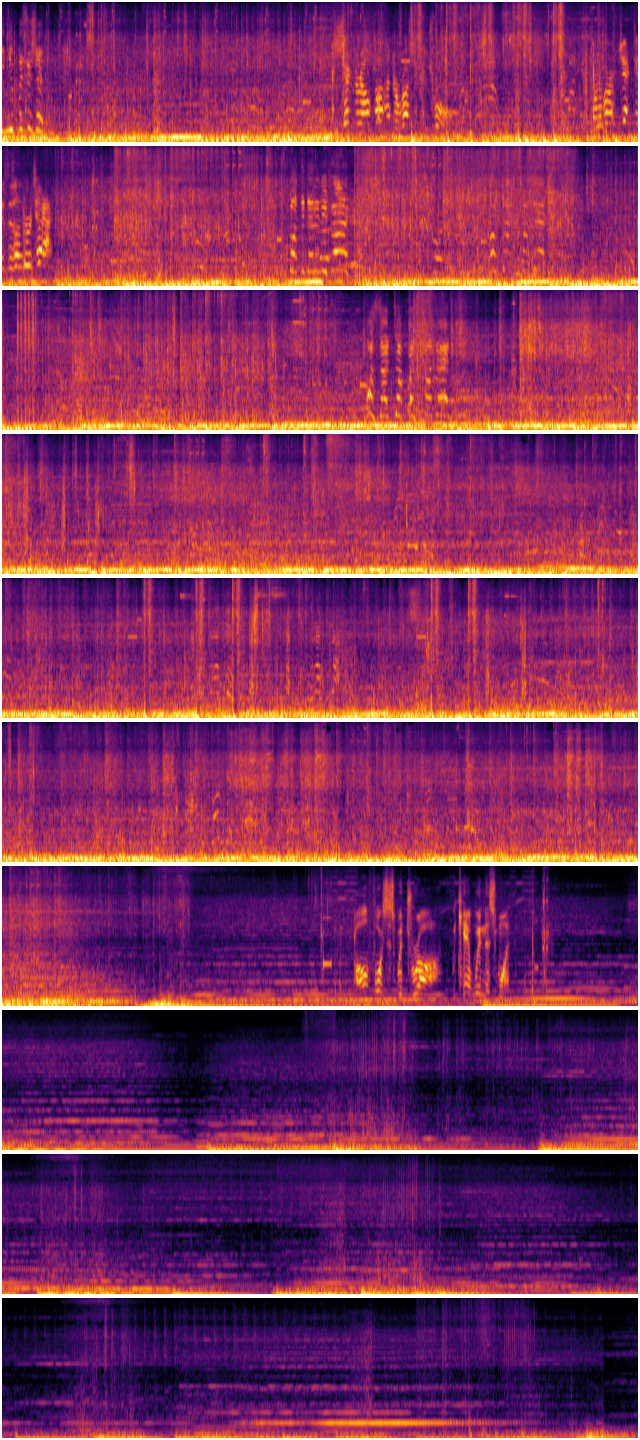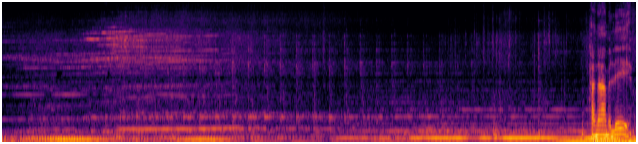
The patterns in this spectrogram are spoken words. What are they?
New position. Sector Alpha under Russian control. One of our objectives is under attack. Spotted enemy back. Hostile chopper spotted. Forces withdraw. We can't win this one. family.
